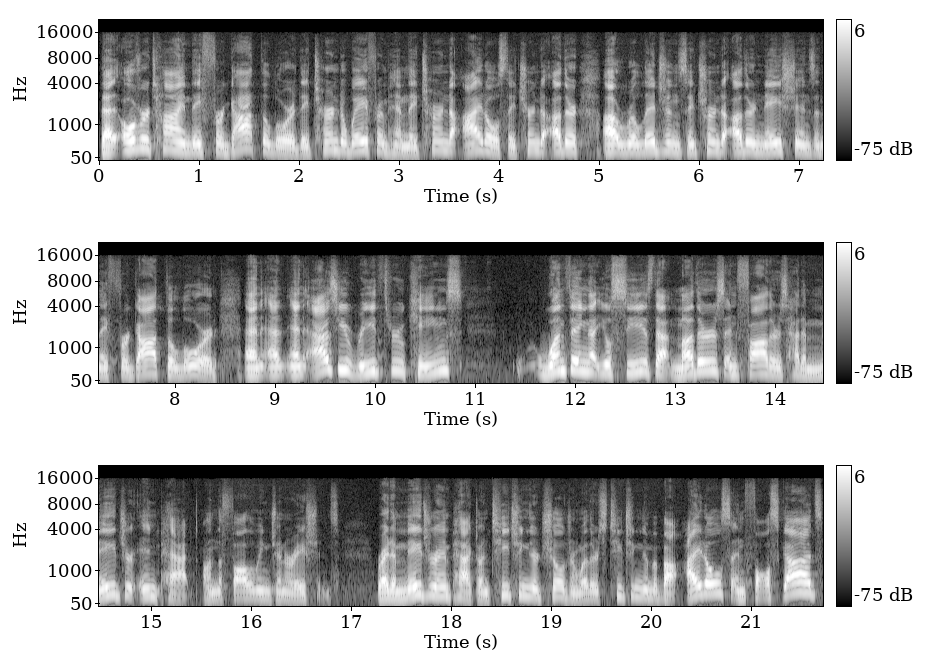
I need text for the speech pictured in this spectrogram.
That over time they forgot the Lord, they turned away from Him, they turned to idols, they turned to other uh, religions, they turned to other nations, and they forgot the Lord. And, and, and as you read through Kings, one thing that you'll see is that mothers and fathers had a major impact on the following generations, right? A major impact on teaching their children, whether it's teaching them about idols and false gods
